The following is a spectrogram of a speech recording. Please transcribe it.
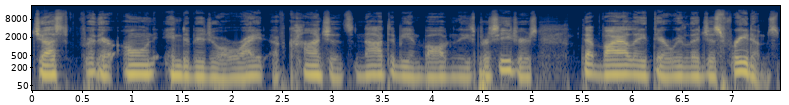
just for their own individual right of conscience not to be involved in these procedures that violate their religious freedoms.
